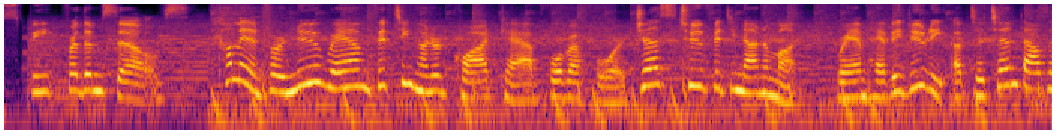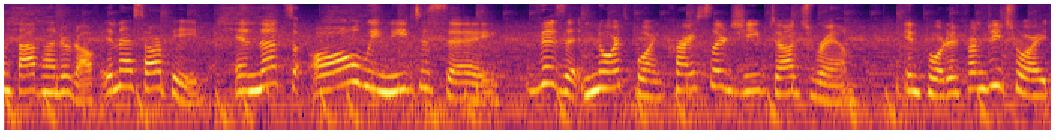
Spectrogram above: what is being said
speak for themselves. Come in for a new Ram 1500 Quad Cab 4x4, just $259 a month. Ram Heavy Duty up to $10,500 off MSRP. And that's all we need to say. Visit North Point Chrysler Jeep Dodge Ram. Imported from Detroit,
